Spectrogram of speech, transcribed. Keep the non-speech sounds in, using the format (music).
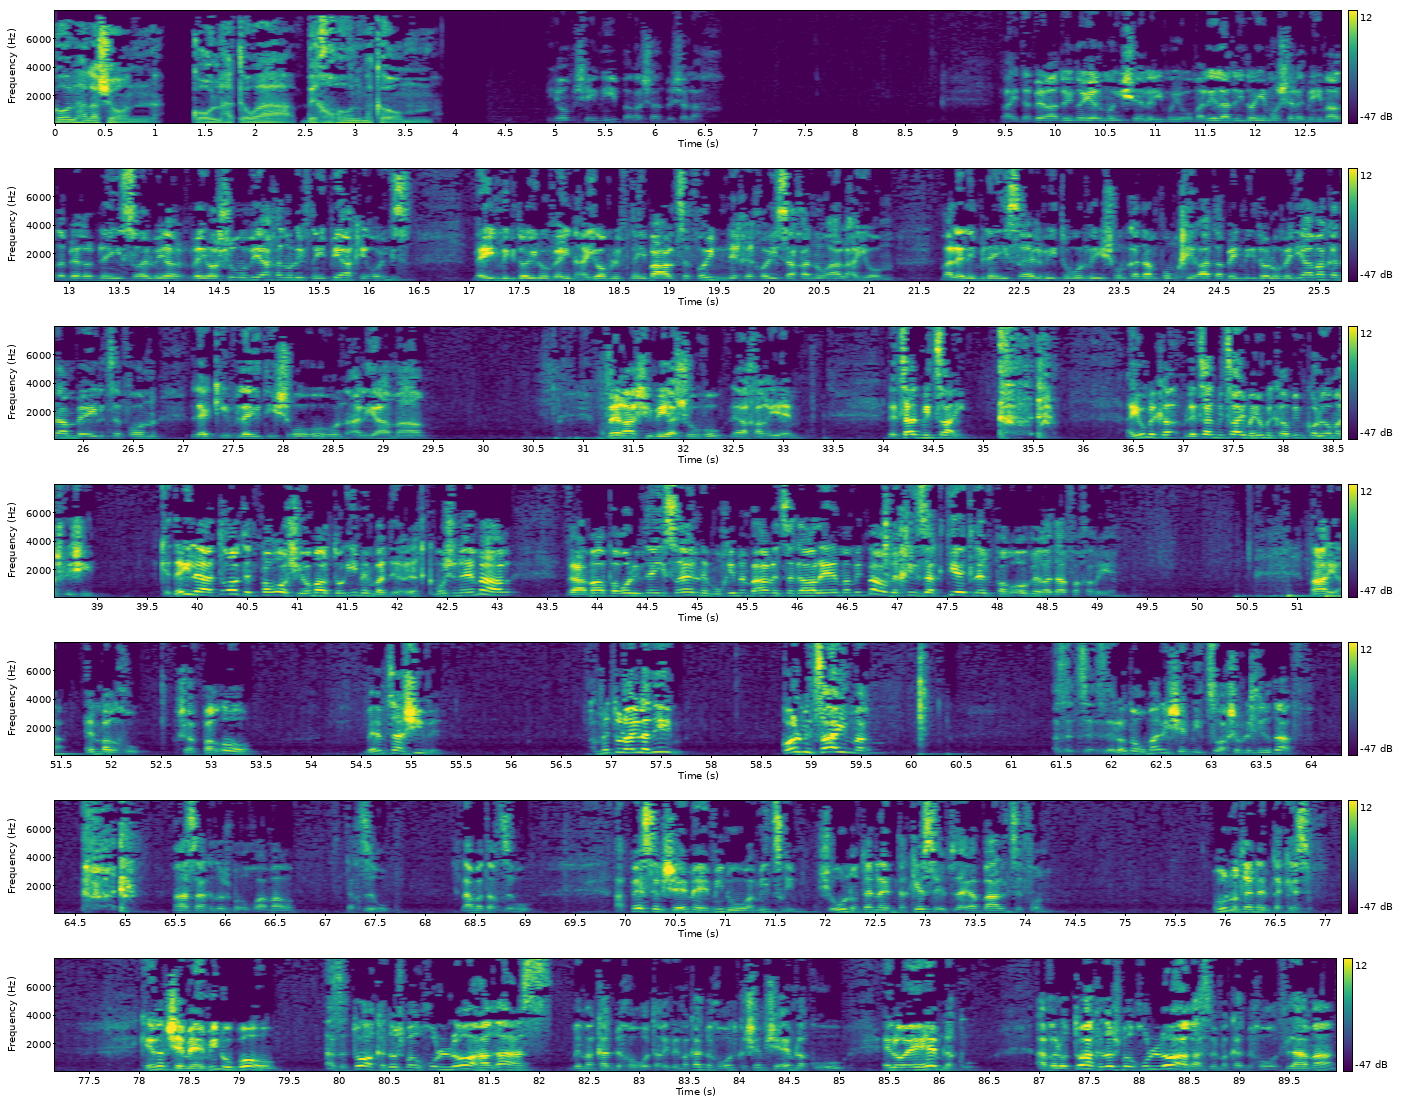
כל הלשון, כל התורה, בכל מקום. יום שני, פרשת בשלח. וידבר אדוני אל מוישה לאמו ירמליל אדוני אמו שלם, אמר דבר אל בני ישראל וישובו ויחנו לפני פי אחירויס, ואין מגדולו ואין היום לפני בעל צפוין נכחו יסחנו על היום. מלל עם בני ישראל ויתומון וישרון קדם פום חירתה בין מגדול ובין ימה קדם באיל צפון לכבלי תשרון על ימה. אומר רש"י וישובו לאחריהם. לצד מצרים, היו מקר... לצד מצרים היו מקרבים כל יום השלישי. כדי להטעות את פרעה שיאמר טועים הם בדרך, כמו שנאמר, ואמר פרעה לבני ישראל נבוכים הם בארץ סגר עליהם המדבר וחיזקתי את לב פרעה ורדף אחריהם. מה היה? הם ברחו. עכשיו פרעה באמצע השיבה. מתו לו ילדים. כל מצרים... אז זה, זה, זה לא נורמלי שהם יצאו עכשיו למרדף. (coughs) מה עשה הקדוש ברוך הוא? אמר, תחזרו. למה תחזרו? הפסל שהם האמינו, המצרים, שהוא נותן להם את הכסף, זה היה בעל צפון. הוא נותן להם את הכסף. כיוון שהם האמינו בו, אז אותו הקדוש ברוך הוא לא הרס במכת בכורות. הרי במכת בכורות כשם שהם לקו, אלוהיהם לקו. אבל אותו הקדוש ברוך הוא לא הרס במכת בכורות. למה?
